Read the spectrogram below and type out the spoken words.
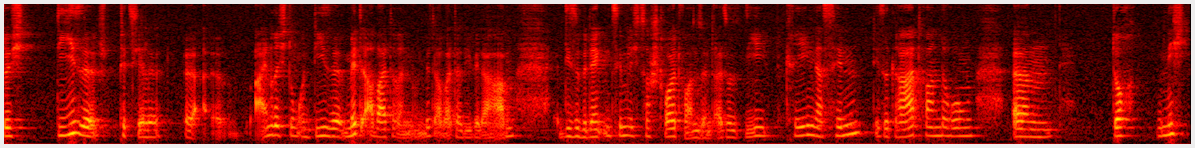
durch diese spezielle äh, Einrichtung und diese Mitarbeiterinnen und Mitarbeiter, die wir da haben, diese Bedenken ziemlich zerstreut worden sind. Also die kriegen das hin, diese Gratwanderung, ähm, doch nicht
